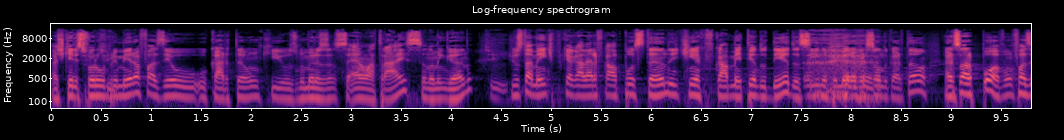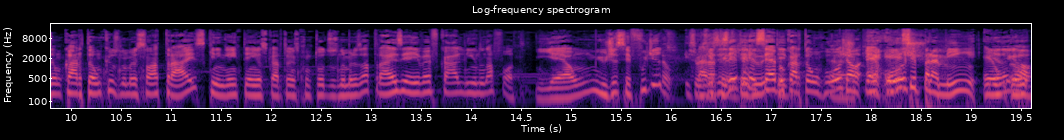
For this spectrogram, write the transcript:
Acho que eles foram o primeiro a fazer o, o cartão que os números eram atrás, se eu não me engano. Justamente porque a galera ficava postando e tinha que ficar metendo o dedo, assim, na primeira versão do cartão. Aí eles falaram, pô, vamos fazer um cartão que os números são atrás, que ninguém tem os cartões com todos os números atrás, e aí vai ficar lindo na foto. E é um UGC fudido. Não, Cara, já você sempre teve- recebe teve- o cartão roxo, Então, que é, é, roxo. esse pra mim, e é eu, legal. eu,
